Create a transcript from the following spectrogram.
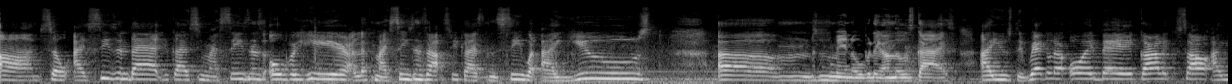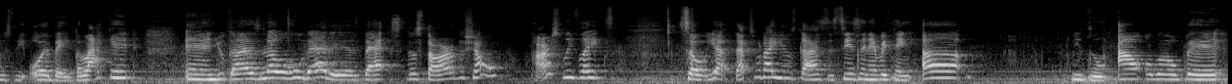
Um, so I seasoned that. You guys see my seasons over here. I left my seasons out so you guys can see what I used. Um, zoom in over there on those guys. I use the regular Old Bay garlic salt. I use the Old Bay Blackened. And you guys know who that is. That's the star of the show, parsley flakes. So yeah, that's what I use guys to season everything up let me zoom out a little bit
